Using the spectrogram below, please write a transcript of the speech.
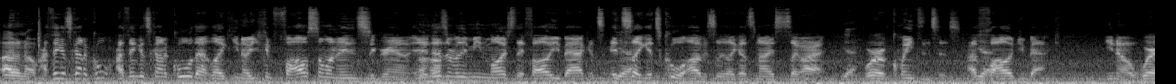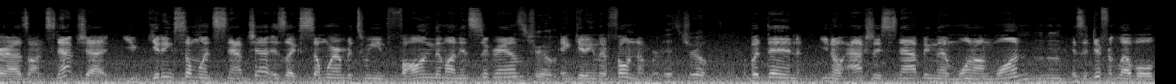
I don't know. I think it's kind of cool. I think it's kind of cool that like you know you can follow someone on Instagram and it Uh-huh. doesn't really mean much. They follow you back. It's it's Yeah. like it's cool. Obviously, like that's nice. It's like all right, Yeah. we're acquaintances. I've Yeah. followed you back. You know, whereas on Snapchat, you getting someone's Snapchat is like somewhere in between following them on Instagram and getting their phone number. It's true. But then you know actually snapping them one on one Mhm. is a different level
